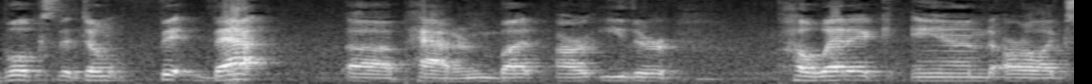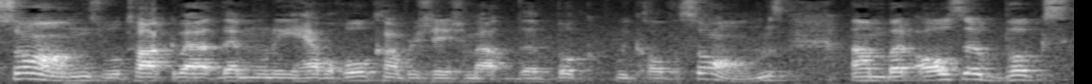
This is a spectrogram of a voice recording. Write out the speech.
books that don't fit that uh, pattern, but are either poetic and are like songs. We'll talk about them when we have a whole conversation about the book we call the Psalms. Um, but also books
